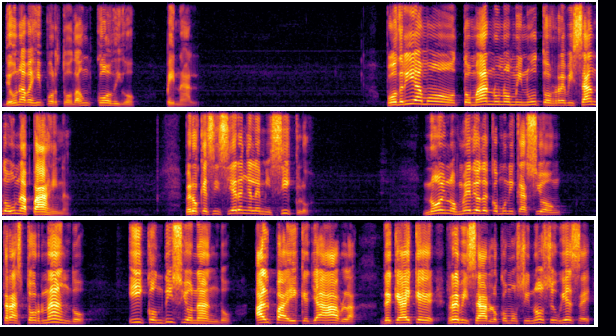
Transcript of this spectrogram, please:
de una vez y por todas un código penal. Podríamos tomarnos unos minutos revisando una página, pero que se hiciera en el hemiciclo, no en los medios de comunicación, trastornando y condicionando al país que ya habla de que hay que revisarlo, como si no se hubiese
